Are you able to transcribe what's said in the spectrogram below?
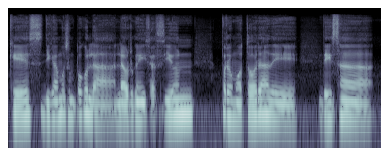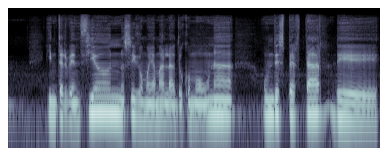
que es, digamos, un poco la, organización promotora de, esa intervención, no sé cómo llamarla, como una, un despertar de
